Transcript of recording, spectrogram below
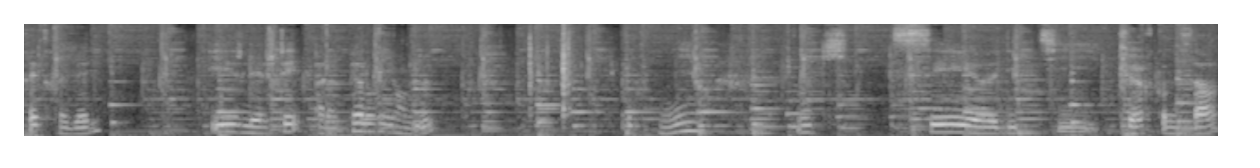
très très belle. Et je l'ai achetée à la Perlerie en deux. pour finir, donc c'est des petits cœurs comme ça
